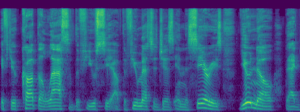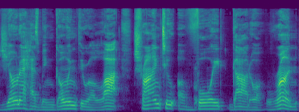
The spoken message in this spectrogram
if you caught the last of the few of the few messages in the series, you know that Jonah has been going through a lot trying to avoid God or run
